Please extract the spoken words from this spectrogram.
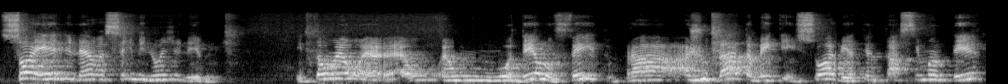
Só ele leva 100 milhões de libras. Então, é, é, é, um, é um modelo feito para ajudar também quem sobe a tentar se manter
